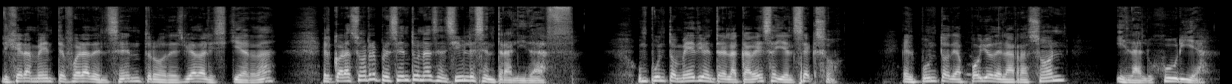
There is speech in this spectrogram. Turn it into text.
Ligeramente fuera del centro, desviado a la izquierda, el corazón representa una sensible centralidad, un punto medio entre la cabeza y el sexo, el punto de apoyo de la razón y la lujuria.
